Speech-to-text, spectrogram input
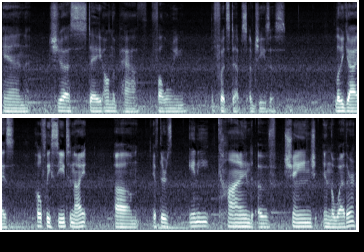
and just stay on the path following the footsteps of Jesus. Love you guys. Hopefully, see you tonight. Um, if there's any kind of change in the weather,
